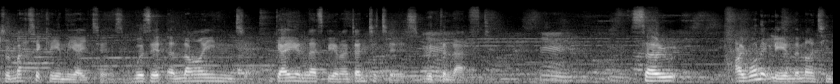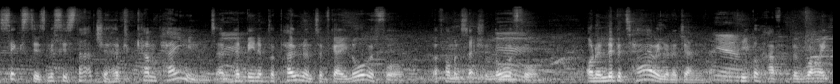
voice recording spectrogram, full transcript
dramatically in the 80s, was it aligned gay and lesbian identities with the mm. left. Mm. So, ironically, in the 1960s, Mrs. Thatcher had campaigned and had mm. been a proponent of gay law reform, of homosexual law reform, on a libertarian agenda. Yeah. People have the right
